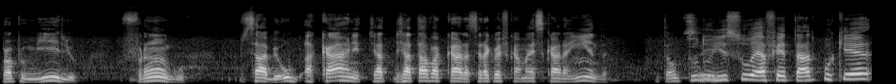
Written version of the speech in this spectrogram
próprio milho, frango, sabe? O, a carne já já estava cara, será que vai ficar mais cara ainda? Então tudo Sim. isso é afetado porque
